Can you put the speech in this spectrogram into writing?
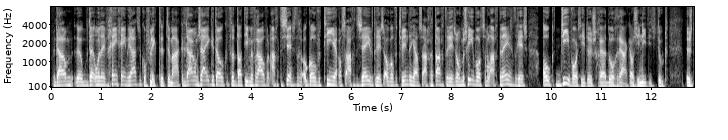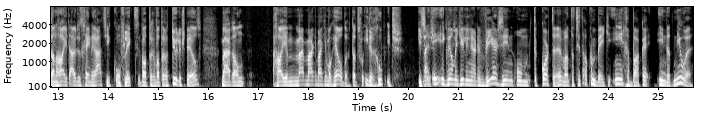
Daarom, om het even geen generatieconflicten te maken. Daarom zei ik het ook dat die mevrouw van 68 ook over 10 jaar als ze 78 is, ook over 20 jaar als ze 88 is, of misschien wordt ze wel 98 is, ook die wordt hier dus doorgeraakt als je niet iets doet. Dus dan haal je het uit het generatieconflict, wat er, wat er natuurlijk speelt. Maar dan haal je, maak, maak je hem ook helder. Dat voor iedere groep iets iets Maar is. ik, ik wil met jullie naar de weerzin om tekorten. Want dat zit ook een beetje ingebakken in dat nieuwe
